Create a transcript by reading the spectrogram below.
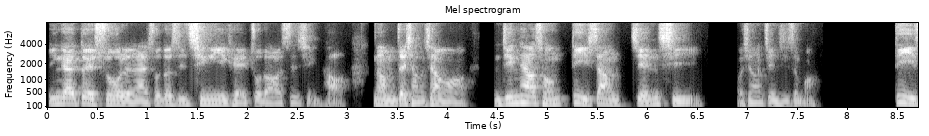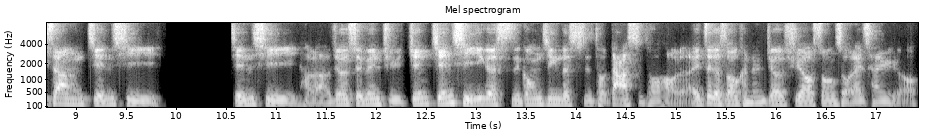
应该对所有人来说都是轻易可以做到的事情。好，那我们再想象哦，你今天要从地上捡起，我想要捡起什么？地上捡起。捡起好了，就随便举捡捡起一个十公斤的石头，大石头好了，哎，这个时候可能就需要双手来参与哦。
